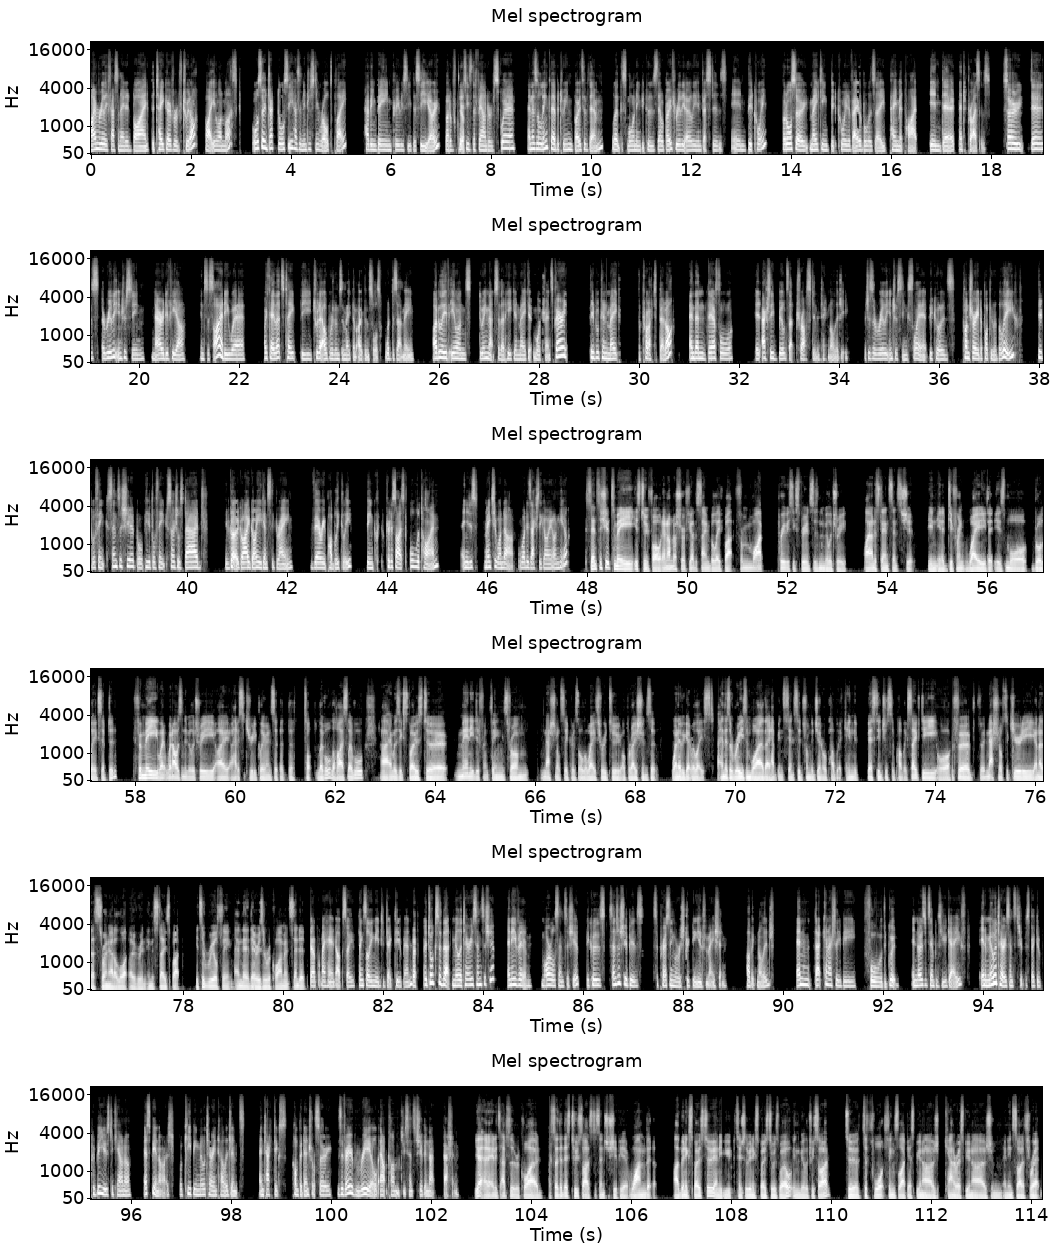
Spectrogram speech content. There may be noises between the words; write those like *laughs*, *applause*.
I'm really fascinated by the takeover of Twitter by Elon Musk. Also, Jack Dorsey has an interesting role to play, having been previously the CEO, but of course, yep. he's the founder of Square. And there's a link there between both of them, learned this morning, because they were both really early investors in Bitcoin, but also making Bitcoin available as a payment type in their enterprises. So there's a really interesting narrative here in society where, okay, let's take the Twitter algorithms and make them open source. What does that mean? I believe Elon's doing that so that he can make it more transparent. People can make the product better. And then therefore it actually builds that trust in the technology, which is a really interesting slant because contrary to popular belief, people think censorship or people think social's bad. You've got a guy going against the grain very publicly, being criticized all the time. And it just makes you wonder what is actually going on here. Censorship to me is twofold. And I'm not sure if you have the same belief, but from my previous experiences in the military, I understand censorship in, in a different way that is more broadly accepted. For me, when, when I was in the military, I, I had a security clearance at the, the, top level, the highest level, uh, and was exposed to many different things from national secrets all the way through to operations that won't ever get released. And there's a reason why they have been censored from the general public in the best interest of public safety or for, for national security. I know that's thrown out a lot over in, in the States, but it's a real thing and there, there is a requirement. Send it. I put my hand up. So thanks for letting me interject here, Ben. *laughs* it talks to that military censorship and even yeah. moral censorship because censorship is suppressing or restricting information, public knowledge. And that can actually be for the good. In those examples you gave, in a military censorship perspective, could be used to counter espionage or keeping military intelligence and tactics confidential. So there's a very real outcome to censorship in that fashion. Yeah, and it's absolutely required. So that there's two sides to censorship here. One that I've been exposed to, and you've potentially been exposed to as well in the military side, to to thwart things like espionage, counter espionage, and, and insider threat.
